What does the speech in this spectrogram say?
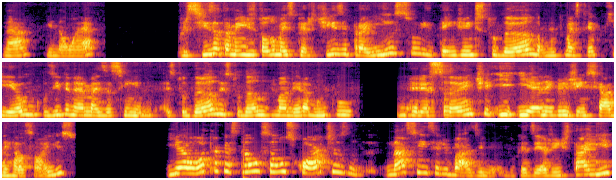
né? E não é. Precisa também de toda uma expertise para isso e tem gente estudando há muito mais tempo que eu, inclusive, né? Mas assim, estudando, estudando de maneira muito interessante e, e é negligenciada em relação a isso. E a outra questão são os cortes na ciência de base mesmo. Quer dizer, a gente está aí.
